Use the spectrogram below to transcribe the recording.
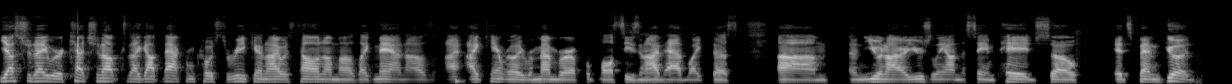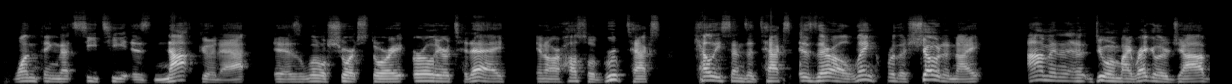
yesterday. We were catching up because I got back from Costa Rica, and I was telling him I was like, "Man, I was I, I can't really remember a football season I've had like this." Um, and you and I are usually on the same page, so it's been good. One thing that CT is not good at is a little short story. Earlier today in our hustle group text, Kelly sends a text. Is there a link for the show tonight? I'm in, uh, doing my regular job.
